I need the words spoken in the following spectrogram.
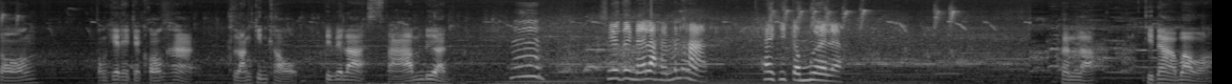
สองต้องเฮ็ดให้เจ้าของหากหลังกินเขาวเป็นเวลาสามเดือน อืมสิเฮ็ดจังไดล่ะให้มันหาให้คิดกับเมื่อยแหละนั่นละที่หน้าเบ้าอะ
